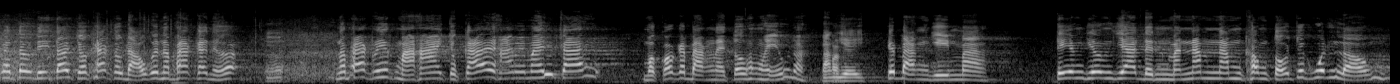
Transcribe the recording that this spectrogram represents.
cái tôi đi tới chỗ khác tôi đậu cái nó phát cái nữa. Nó phát riết mà hai chục cái hai mươi mấy cái. Mà có cái bằng này tôi không hiểu nè. Bằng gì? Cái bằng gì mà tiên dương gia đình mà 5 năm không tổ chức quýnh lộn?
